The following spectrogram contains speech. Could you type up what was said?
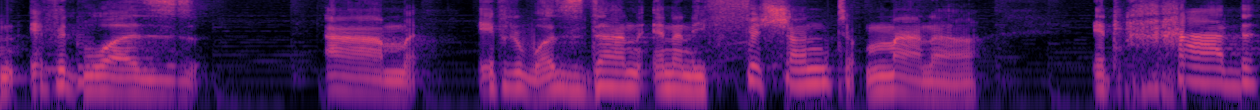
and if it was um, if it was done in an efficient manner, it had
